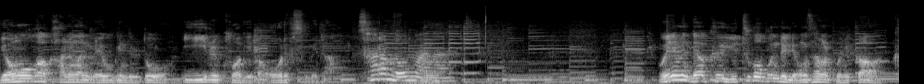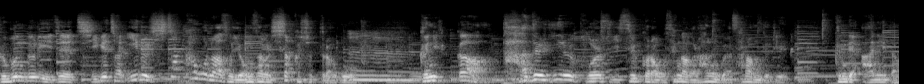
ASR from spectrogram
영어가 가능한 외국인들도 이 일을 구하기가 어렵습니다. 사람 너무 많아 왜냐면 내가 그 유튜버 분들 영상을 보니까 그분들이 이제 지게차 일을 시작하고 나서 영상을 시작하셨더라고. 음 그니까 다들 일을 구할 수 있을 거라고 생각을 하는 거야, 사람들이. 근데 아니다.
